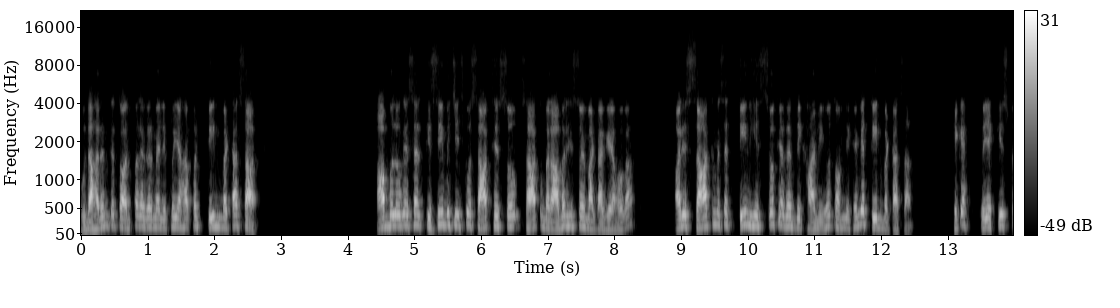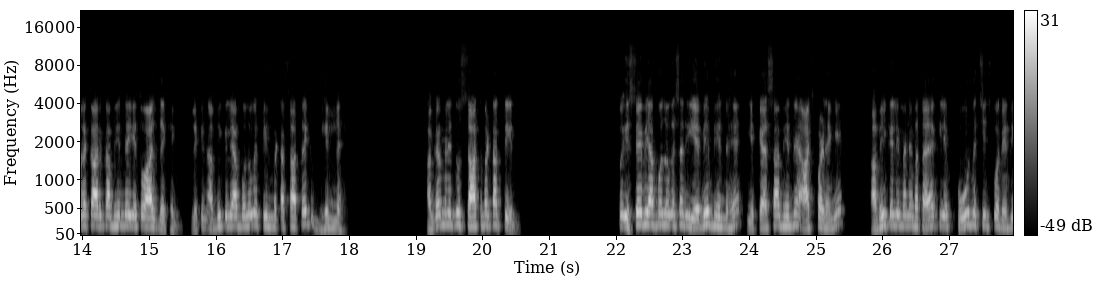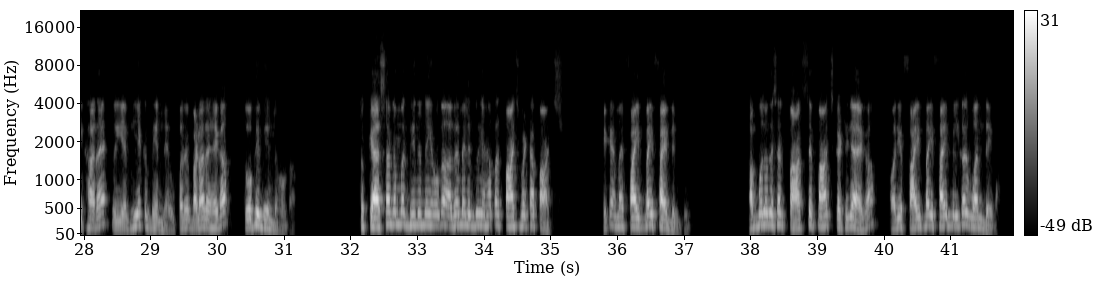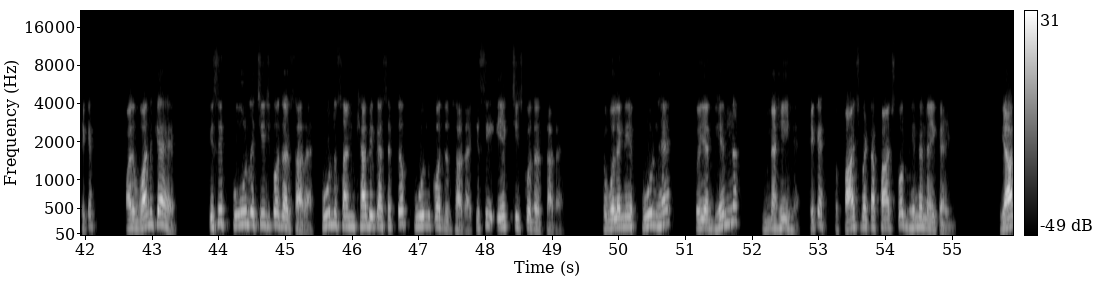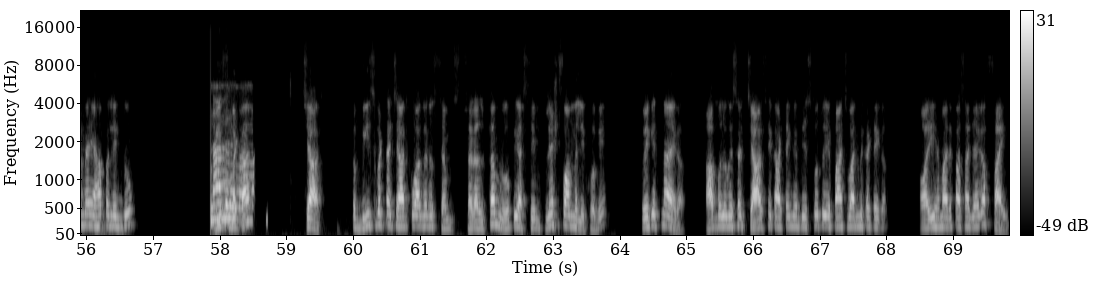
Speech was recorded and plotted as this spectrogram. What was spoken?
उदाहरण के तौर पर अगर मैं लिखूं यहाँ पर तीन बटा सात। आप बोलोगे, सर, किसी भी चीज़ को सात हिस्सों, सात बराबर हिस्सों में बांटा गया होगा और इस सात में से तीन हिस्सों की अगर दिखानी हो तो हम लिखेंगे तीन बटा सात। ठीक है? तो ये किस प्रकार का भिन्न है, ये तो आज देखेंगे। लेकिन अभी के लिए आप बोलोगे, तीन बटा सात एक भिन्न है। अगर मैं लिख दू सात बटा तीन तो इसे भी आप बोलोगे, सर, ये भी भिन्न है, ये कैसा भिन्न है, आज पढ़ेंगे। अभी के लिए मैंने बताया कि ये पूर्ण चीज़ को नहीं दिखा रहा है तो ये भी एक भिन्न है, ऊपर में बड़ा रहेगा तो भी भिन्न होगा। तो कैसा नंबर भिन्न नहीं होगा? अगर मैं लिख दू यहाँ पर पाँच बटा पाँच, ठीक है, मैं फाइव बाई फाइव लिख दू। अब बोलोगे, सर, पाँच से पाँच कट जाएगा और ये फाइव बाई फाइव मिलकर वन देगा, ठीक है? और वन क्या है? किसी पूर्ण चीज़ को दर्शा रहा है। पूर्ण संख्या भी कह सकते हो, पूर्ण को दर्शा रहा है, किसी एक चीज़ को दर्शा रहा है। तो बोलेंगे, ये पूर्ण है तो ये भिन्न नहीं है, ठीक है? तो पाँच बटा पाँच को भिन्न नहीं कहेंगे। या मैं यहाँ पर लिख दू? बीस बटा चार। तो बीस बट्टा चार को अगर सरलतम रूप या सिंपलेस्ट फॉर्म में लिखोगे तो ये कितना आएगा? आप बोलोगे सर चार से काटेंगे बीस को तो ये पाँच बार में कटेगा। और ये हमारे पास आ जाएगा फाइव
